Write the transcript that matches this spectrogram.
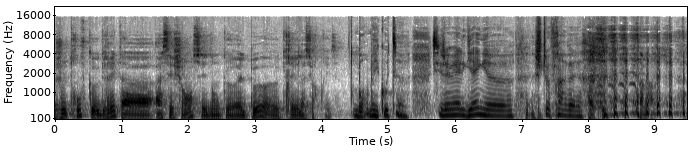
je trouve que Grete a, a, ses chances et donc elle peut créer la surprise. Bon, bah écoute, euh, si jamais elle gagne, euh, je t'offre un verre. ça marche.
